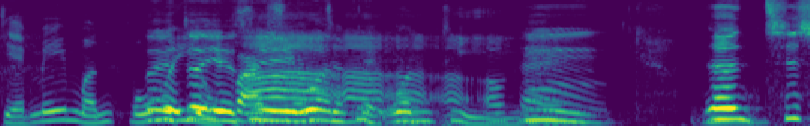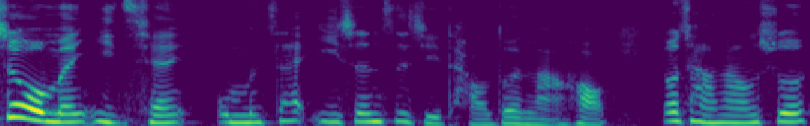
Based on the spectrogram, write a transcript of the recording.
姐妹们不会有发生这个问题？嗯。嗯，其实我们以前我们在医生自己讨论啦，哈，都常常说，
